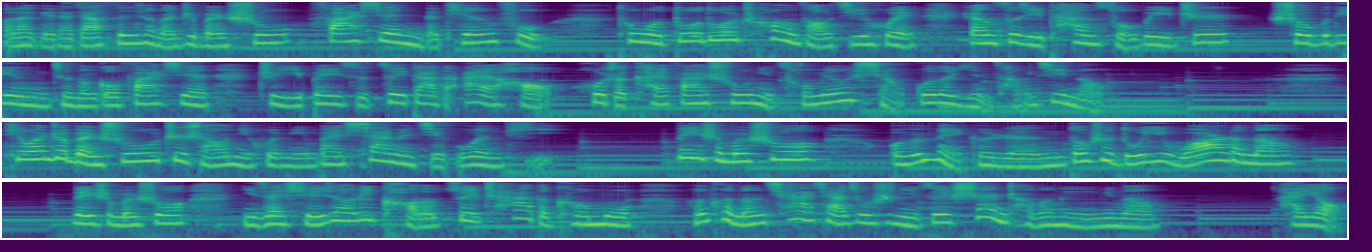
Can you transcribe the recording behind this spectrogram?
我来给大家分享的这本书《发现你的天赋》，通过多多创造机会，让自己探索未知，说不定就能够发现这一辈子最大的爱好，或者开发出你从没有想过的隐藏技能。听完这本书，至少你会明白下面几个问题：为什么说我们每个人都是独一无二的呢？为什么说你在学校里考的最差的科目，很可能恰恰就是你最擅长的领域呢？还有？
